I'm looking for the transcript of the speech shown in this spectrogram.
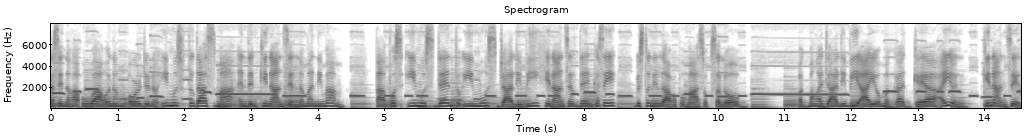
Kasi nakakuha ako ng order ng Imus to Dasma and then kinancel naman ni ma'am. Tapos Imus din to Imus, Jollibee, kinancel din kasi gusto nila ako pumasok sa loob. Pag mga Jollibee ayaw mag-add, kaya ayun, kinancel.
